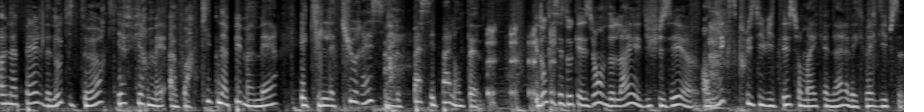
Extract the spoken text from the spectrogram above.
un appel d'un auditeur qui affirmait avoir kidnappé ma mère et qu'il la tuerait s'il ne passait pas l'antenne. Et donc, à cette occasion, The Line est diffusé euh, en exclusivité sur MyCanal avec Mel Gibson.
